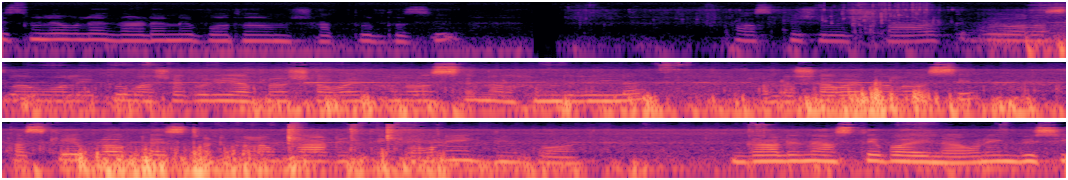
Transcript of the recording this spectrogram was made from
বিসমিল্লাহ গার্ডেনে প্রথম শাক তুলতেছি। আজকে শুধু শাক। আসসালামু আলাইকুম। আশা করি আপনারা সবাই ভালো আছেন। আলহামদুলিল্লাহ, আমরা সবাই ভালো আছি। আজকে ব্লগটা স্টার্ট করলাম গার্ডেন থেকে। অনেক দিন পর গার্ডেনে আসতে পারি না। অনেক বেশি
